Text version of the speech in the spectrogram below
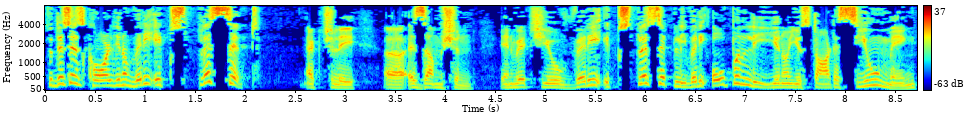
So this is called, you know, very explicit, actually, assumption in which you very explicitly, very openly, you know, you start assuming.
